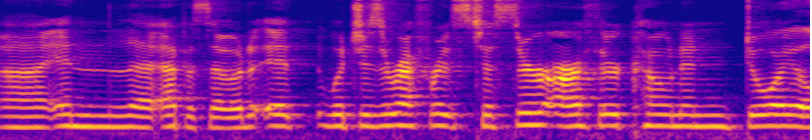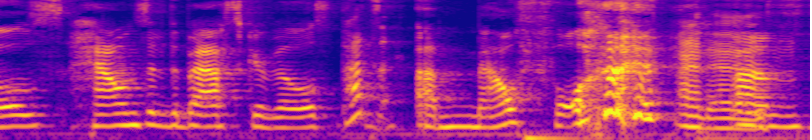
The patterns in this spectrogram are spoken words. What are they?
uh, in the episode, it, which is a reference to Sir Arthur Conan Doyle's Hounds of the Baskervilles. That's a mouthful. It is. Um,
